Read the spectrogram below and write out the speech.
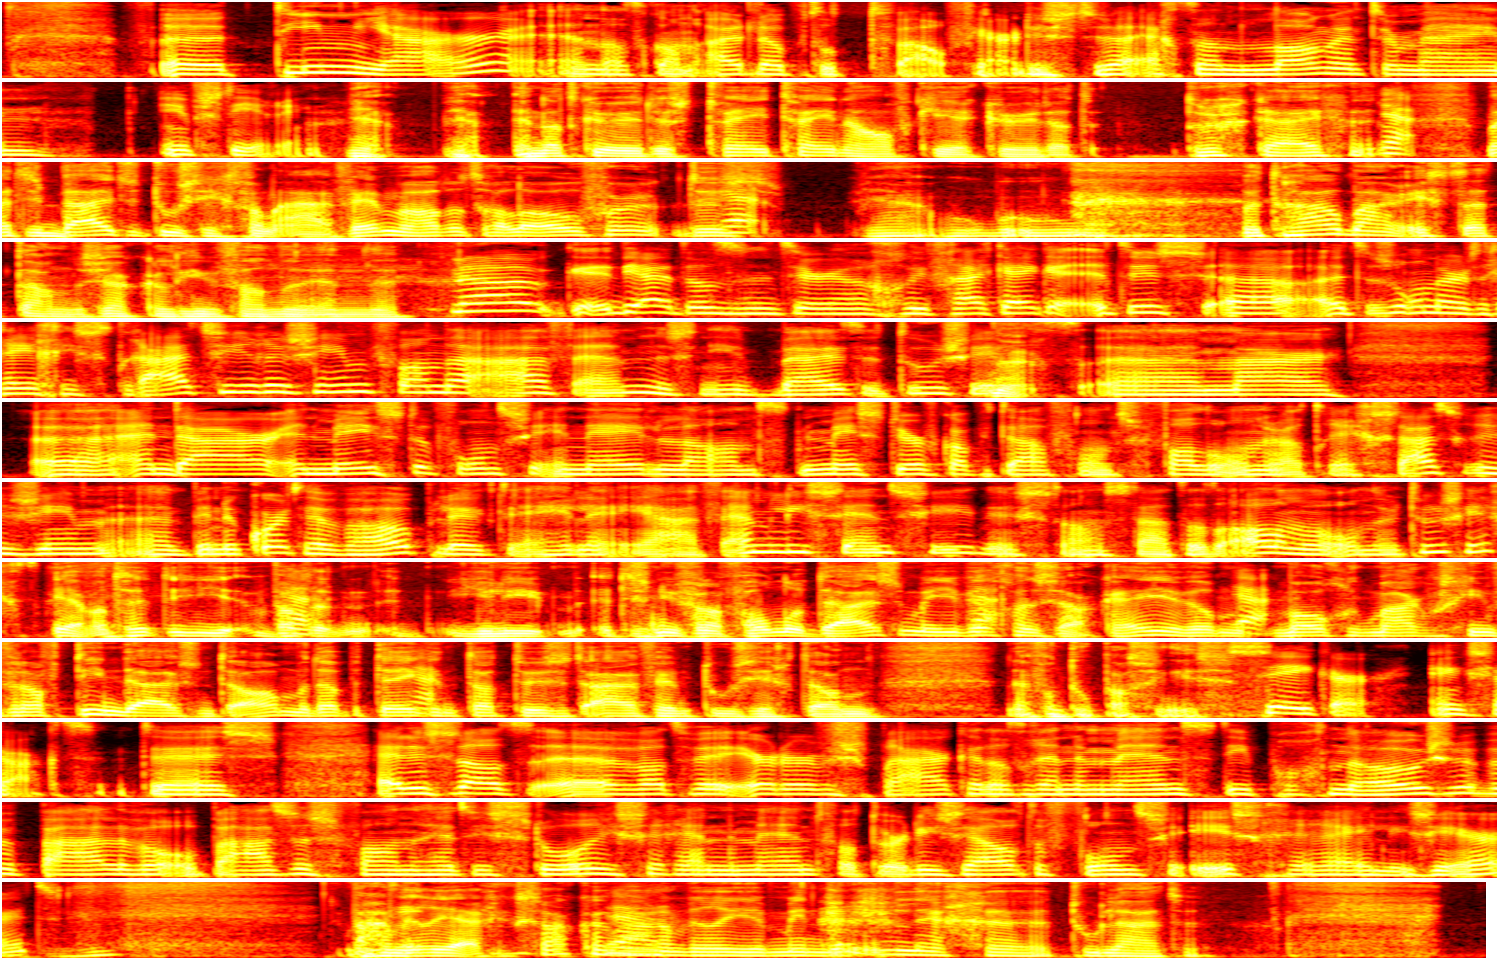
10 jaar en dat kan uitlopen tot 12 jaar. Dus het is wel echt een lange termijn investering. Ja, ja, en dat kun je dus twee, tweeënhalf keer kun je dat terugkrijgen. Ja. Maar het is buiten toezicht van AFM, we hadden het er al over. Dus ja. Ja, hoe, hoe, betrouwbaar is dat dan, Jacqueline van den Ende? Nou, ja, dat is natuurlijk een goede vraag. Kijk, het is, uh, het is onder het registratieregime van de AFM, dus niet buiten toezicht. Nee. Uh, maar Uh, en daar, en de meeste fondsen in Nederland, de meeste durfkapitaalfondsen vallen onder dat registratieregime. Uh, binnenkort hebben we hopelijk de hele EAFM-licentie. Dus dan staat dat allemaal onder toezicht. Ja, want het, wat ja. het, jullie, het is nu vanaf 100.000, maar je wil gaan zakken. Hè? Je wil mogelijk maken misschien vanaf 10.000 al. Maar dat betekent dat dus het AFM-toezicht dan van toepassing is. Zeker, exact. Dus, hè, dus dat uh, wat we eerder bespraken, dat rendement, die prognose bepalen we op basis van het historische rendement wat door diezelfde fondsen is gerealiseerd. Mm -hmm. Waarom wil je eigenlijk zakken? Ja. Waarom wil je minder inleg uh, toelaten?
